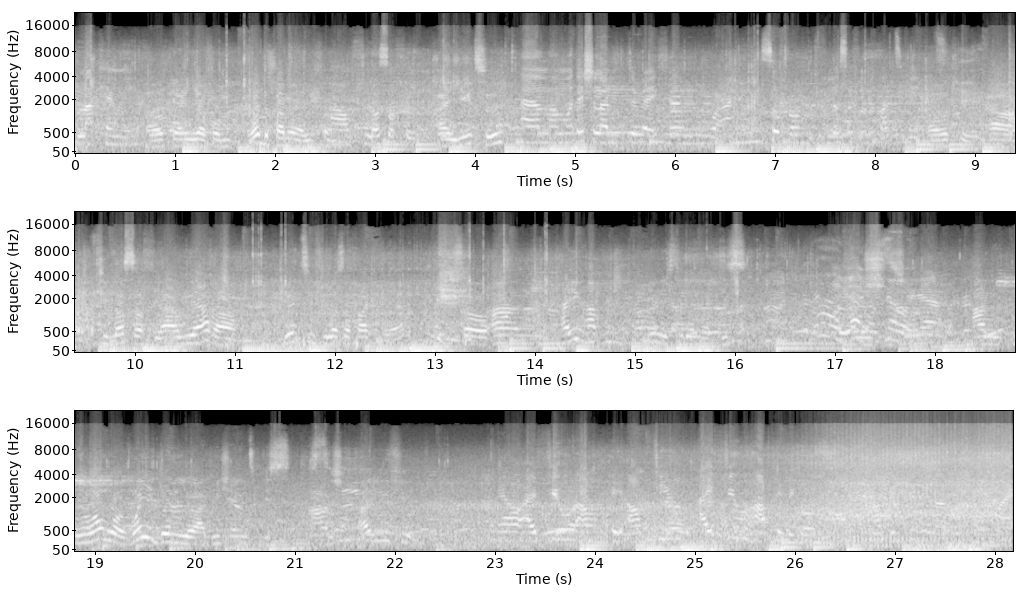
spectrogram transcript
Folakemi. Okay, and you're from what department are you from? Um, philosophy. And you too? Um, I'm Odeshola Victoria Ifeoluwa. I'm also from philosophy department. Okay, um, philosophy. Uh, we have um, great two philosophers here. So, um, are you happy being a student of this? Yeah, yeah, sure, yeah. And in one word, when you gain your admission into this institution, how do you feel? Well, I feel I'm, I'm feel I feel happy because I've been given a lot of my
